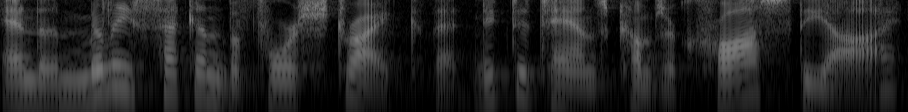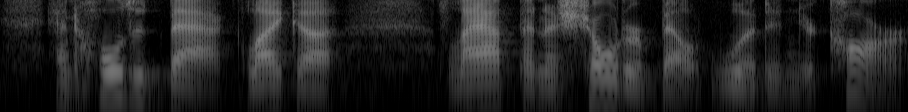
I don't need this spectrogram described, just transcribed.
And the millisecond before strike, that nictitans comes across the eye and holds it back like a lap and a shoulder belt would in your car,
